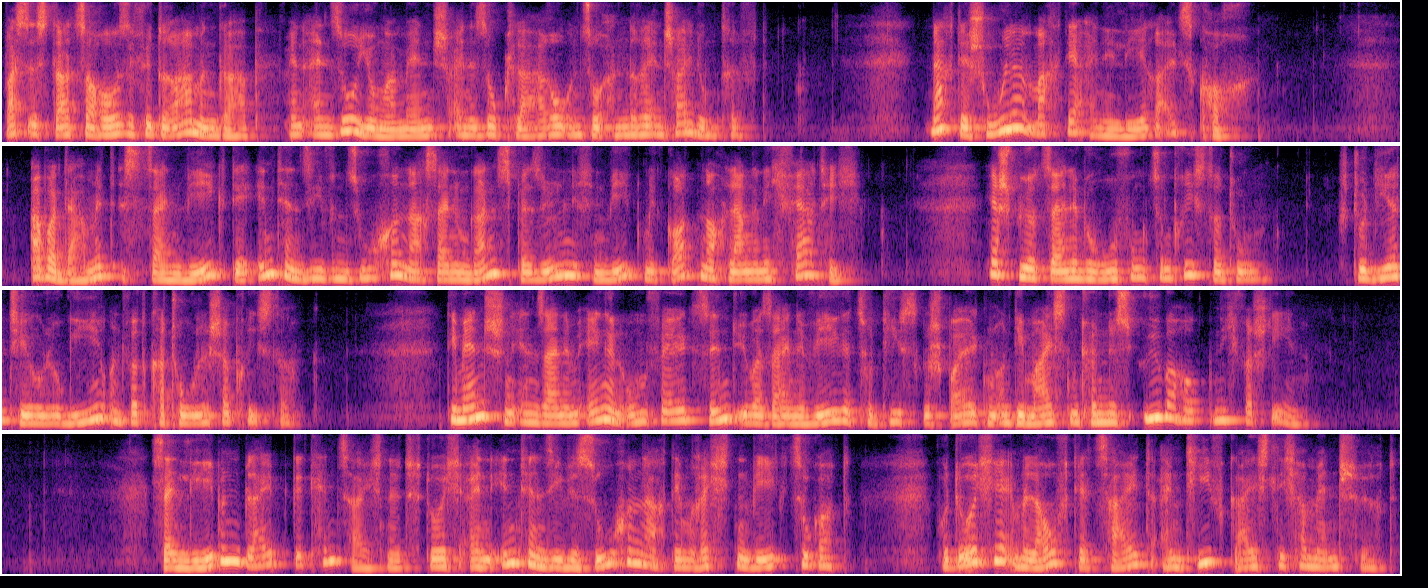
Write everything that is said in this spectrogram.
was es da zu Hause für Dramen gab, wenn ein so junger Mensch eine so klare und so andere Entscheidung trifft. Nach der Schule macht er eine Lehre als Koch. Aber damit ist sein Weg der intensiven Suche nach seinem ganz persönlichen Weg mit Gott noch lange nicht fertig. Er spürt seine Berufung zum Priestertum, studiert Theologie und wird katholischer Priester. Die Menschen in seinem engen Umfeld sind über seine Wege zutiefst gespalten und die meisten können es überhaupt nicht verstehen. Sein Leben bleibt gekennzeichnet durch ein intensives Suchen nach dem rechten Weg zu Gott wodurch er im Lauf der Zeit ein tief geistlicher Mensch wird.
